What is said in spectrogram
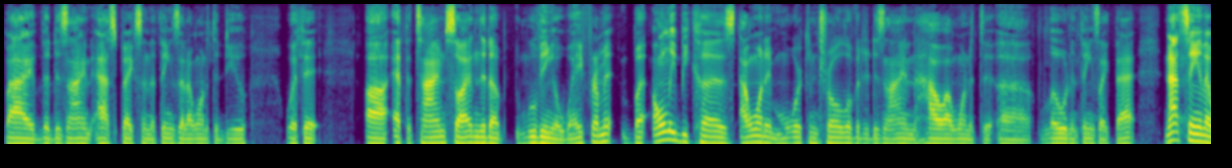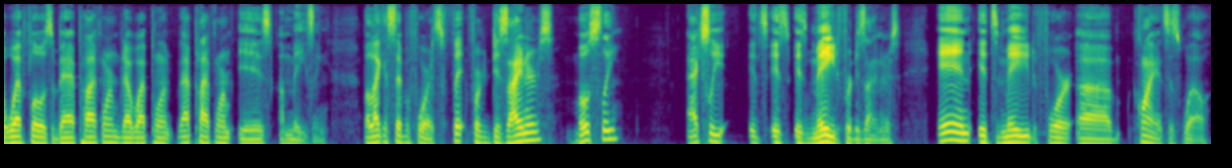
by the design aspects and the things that I wanted to do with it. Uh, at the time, so I ended up moving away from it, but only because I wanted more control over the design and how I wanted to uh, load and things like that. Not saying that Webflow is a bad platform. That that platform is amazing, but like I said before, it's fit for designers mostly. Actually, it's it's, it's made for designers and it's made for uh, clients as well.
